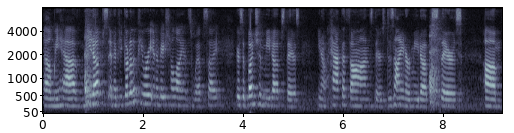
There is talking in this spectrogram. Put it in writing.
Um, we have meetups, and if you go to the Peoria Innovation Alliance website, there's a bunch of meetups. There's you know, hackathons, there's designer meetups, there's um,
